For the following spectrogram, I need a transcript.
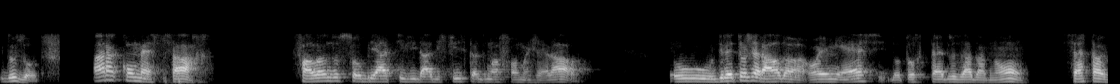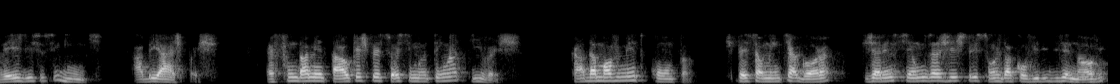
e dos outros. Para começar, falando sobre a atividade física de uma forma geral, o diretor-geral da OMS, Dr. Tedros Adhanom, certa vez disse o seguinte, abre aspas, é fundamental que as pessoas se mantenham ativas. Cada movimento conta, especialmente agora que gerenciamos as restrições da Covid-19,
